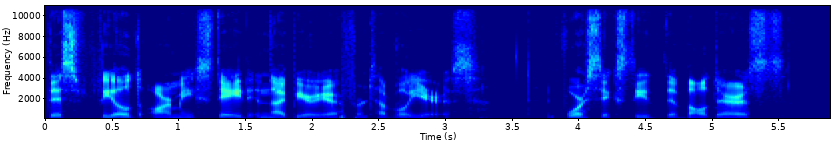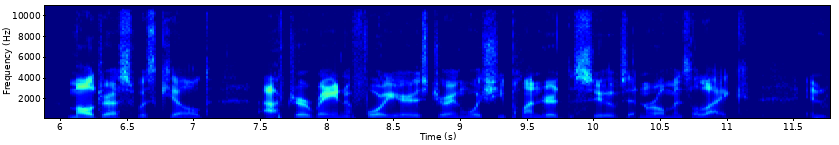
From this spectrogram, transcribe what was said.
This field army stayed in Iberia for several years. In 460, the Maldras, Maldras was killed after a reign of four years during which he plundered the Sueves and Romans alike. In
